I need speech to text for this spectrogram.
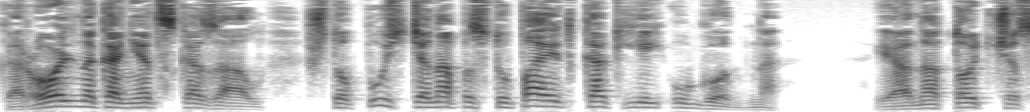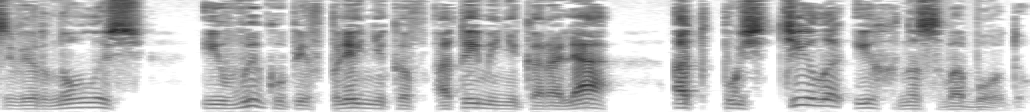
Король, наконец, сказал, что пусть она поступает, как ей угодно, и она тотчас вернулась и, выкупив пленников от имени короля, отпустила их на свободу.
